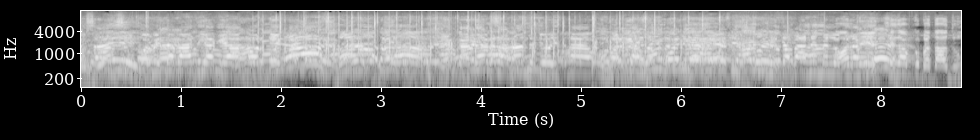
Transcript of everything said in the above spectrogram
सुशांत सिंह को भी दबा दिया गया और एक आदर्श एक आदर्श आनंद जो इतना है दबाने में लोग और मैं लगे एक चीज़ आपको बता दूँ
